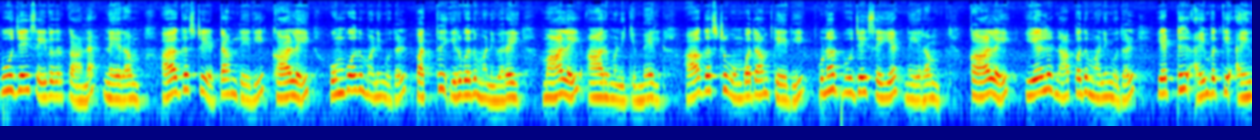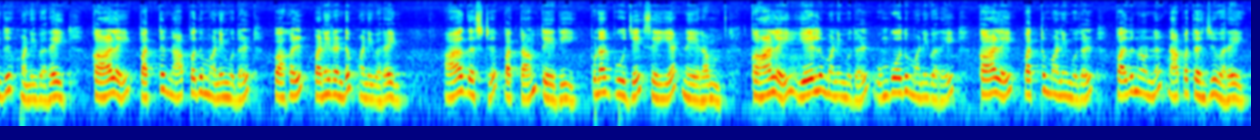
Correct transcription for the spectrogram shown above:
பூஜை செய்வதற்கான நேரம். ஆகஸ்ட் எட்டாம் தேதி காலை ஒம்பது மணி முதல் பத்து இருபது மணி வரை மாலை ஆறு மணிக்கு மேல். ஆகஸ்ட் ஒன்பதாம் தேதி புனர்பூஜை செய்ய நேரம். காலை ஏழு நாற்பது மணி முதல் எட்டு ஐம்பத்தி ஐந்து மணி வரை. காலை பத்து நாற்பது மணி முதல் பகல் பனிரெண்டு மணி வரை. ஆகஸ்ட் பத்தாம் தேதி புனர்பூஜை செய்ய நேரம். காலை ஏழு மணி முதல் ஒம்பது மணி வரை. காலை பத்து மணி முதல் பதினொன்று நாற்பத்தஞ்சு வரை.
